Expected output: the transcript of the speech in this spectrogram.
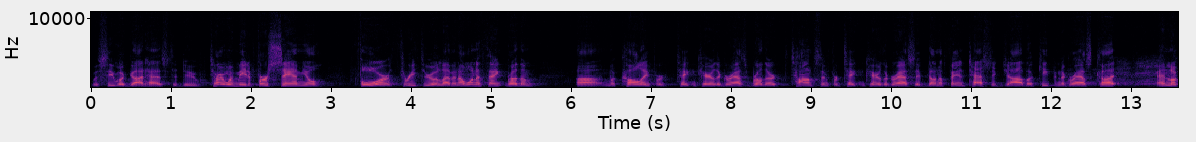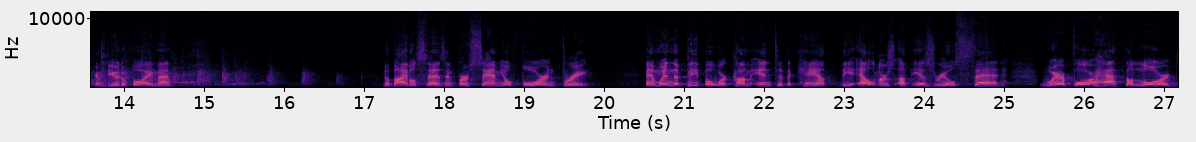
we'll see what God has to do. Turn with me to 1 Samuel 4 3 through 11. I want to thank Brother uh, McCauley for taking care of the grass, Brother Thompson for taking care of the grass. They've done a fantastic job of keeping the grass cut and looking beautiful. Amen. The Bible says in 1 Samuel 4 and 3 And when the people were come into the camp, the elders of Israel said, Wherefore hath the Lord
